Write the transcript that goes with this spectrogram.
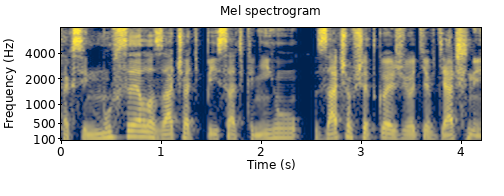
tak si musel začať písať knihu, za čo všetko je v živote vďačný.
